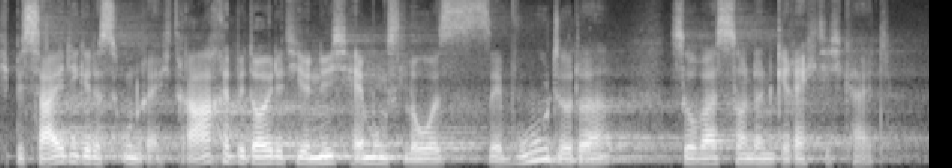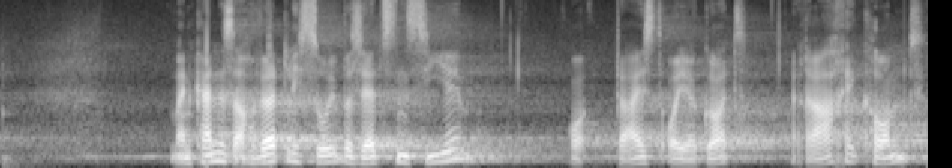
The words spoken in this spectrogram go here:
Ich beseitige das Unrecht. Rache bedeutet hier nicht hemmungslose Wut oder sowas, sondern Gerechtigkeit. Man kann es auch wörtlich so übersetzen, siehe, da ist euer Gott, Rache kommt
